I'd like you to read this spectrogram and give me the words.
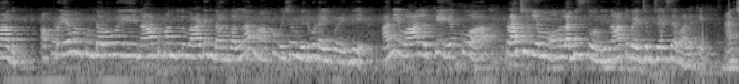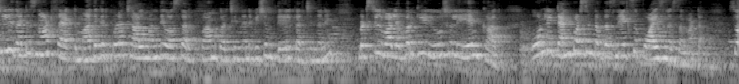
కాదు. అప్పుడు ఏమనుకుంటారు? ఈ నాటు మందులు వాడిన దానివల్ల మాకు విషం విరుగుడైపోయింది అని వాళ్ళకి ఎక్కువ ప్రాచుర్యము లభిస్తుంది నాటు వైద్యం చేసే వాళ్ళకి. Actually that is not fact మా దగ్గర కూడా చాలా మంది వస్తారు. పాము కరిచిందని విషం తేలి ఖర్చిందని బట్ స్టిల్ వాళ్ళు ఎవ్వరికి యూజువల్లీ ఏం కాదు. Only ten percent of the snakes poisonous అనమాట సో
